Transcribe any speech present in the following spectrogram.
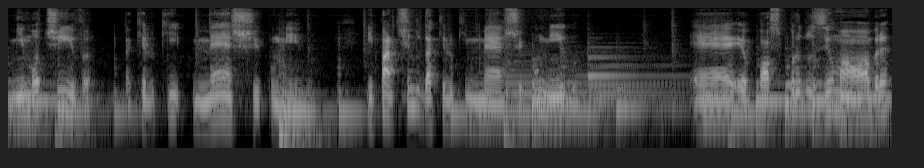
me motiva, daquilo que mexe comigo. E partindo daquilo que mexe comigo, é, eu posso produzir uma obra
